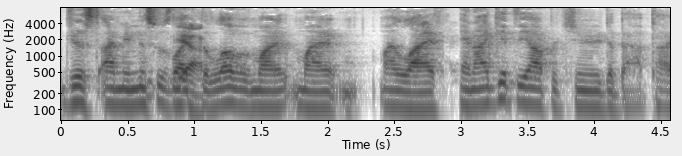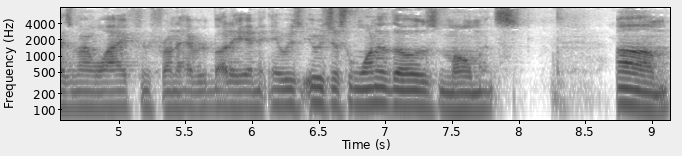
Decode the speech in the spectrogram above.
Just I mean, this was like Yeah. the love of my my my life, and I get the opportunity to baptize my wife in front of everybody, and it was it was just one of those moments. Um,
